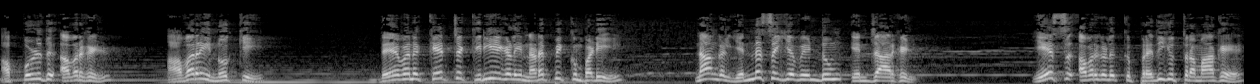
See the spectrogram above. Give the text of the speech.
அப்பொழுது அவர்கள் அவரை நோக்கி தேவனுக்கேற்ற கிரியைகளை நடப்பிக்கும்படி நாங்கள் என்ன செய்ய வேண்டும்? என்றார்கள். இயேசு அவர்களுக்கு பிரதியுத்தரமாக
